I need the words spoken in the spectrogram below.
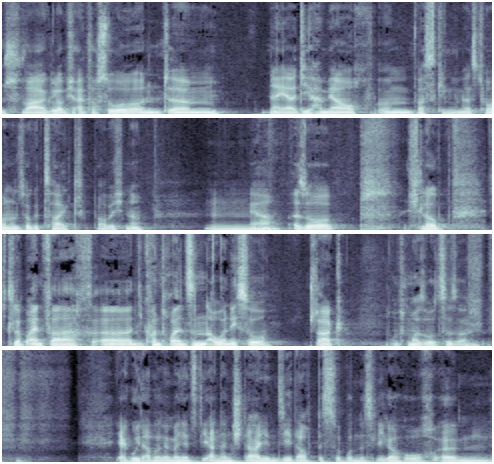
Es war, glaube ich, einfach so und ähm, naja, die haben ja auch ähm, was gegen Investoren und so gezeigt, glaube ich, ne? Mm. Ja, also ich glaube, ich glaube einfach, äh, die Kontrollen sind aber nicht so stark, um es mal so zu sagen. Ja gut, aber wenn man jetzt die anderen Stadien sieht, auch bis zur Bundesliga hoch, ähm,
